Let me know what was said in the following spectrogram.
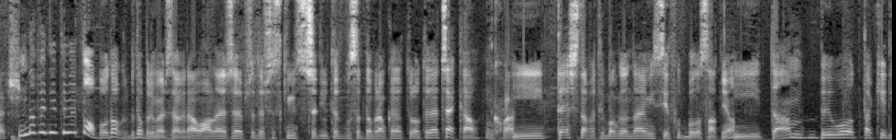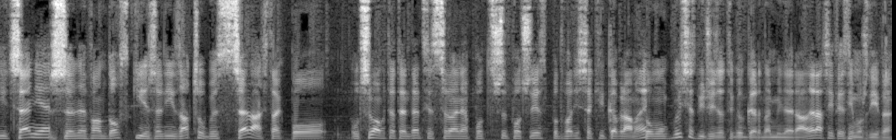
mecz. nawet nie tyle to, bo dobry, dobry mecz zagrał, ale że przede wszystkim strzelił tę dwusetną bramkę, na którą tyle czekał. Dokładnie. I też nawet chyba oglądałem misję futbol ostatnio i tam było takie liczenie, że Lewandowski, jeżeli zacząłby strzelać tak po... Utrzymałby tę tendencję strzelania po, 3, po 30, po 20 kilka bramek, to mógłby się zbliżyć do tego Gerna Millera, ale raczej to jest niemożliwe.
